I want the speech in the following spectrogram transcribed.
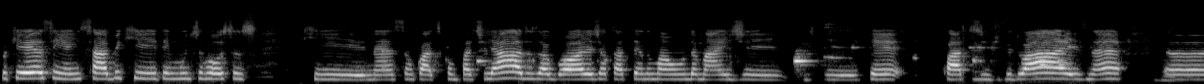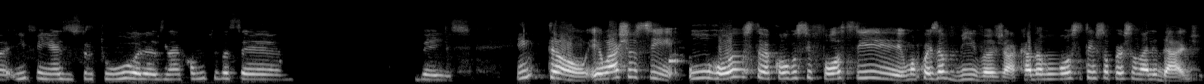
porque assim a gente sabe que tem muitos hostels que né, são quartos compartilhados, agora já está tendo uma onda mais de, de ter quartos individuais, né? Uh, enfim, as estruturas, né? Como que você vê isso? Então, eu acho assim, o rosto é como se fosse uma coisa viva já. Cada rosto tem sua personalidade.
